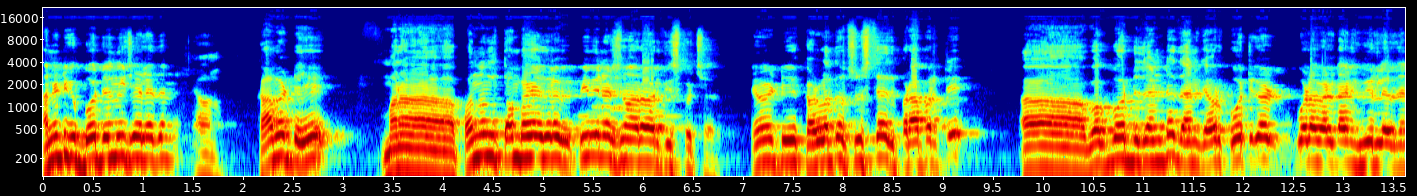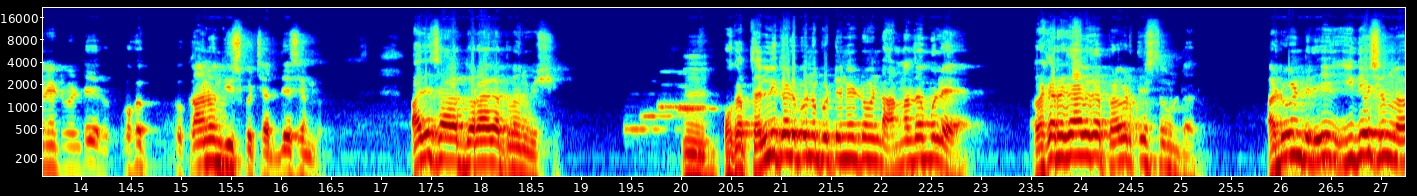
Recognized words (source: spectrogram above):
అన్నిటికీ బోర్డు ఎందుకు చేయలేదండి? అవును. కాబట్టి మన పంతొమ్మిది వందల తొంభై ఐదులో పివి నరసింహారావు గారు తీసుకొచ్చారు. ఏమిటి? కళ్ళతో చూస్తే అది ప్రాపర్టీ. ఒక బోర్డు అంటే దానికి ఎవరు కోర్టుగా కూడా వెళ్ళడానికి వీలు లేదనేటువంటి ఒక కానూన్ తీసుకొచ్చారు దేశంలో. అది చాలా దురాగతమైన విషయం. ఒక తల్లి కడుపున పుట్టినటువంటి అన్నదమ్ములే రకరకాలుగా ప్రవర్తిస్తూ ఉంటారు. అటువంటిది ఈ దేశంలో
